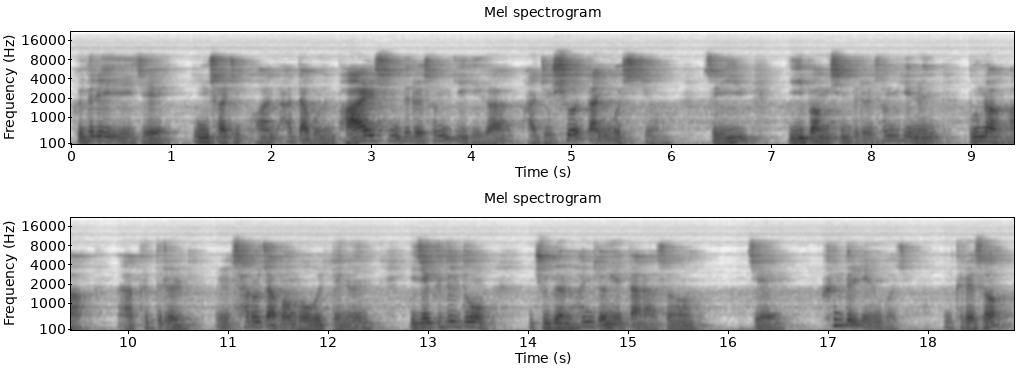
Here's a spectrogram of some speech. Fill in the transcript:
그들이 이제 농사짓고 하다 보면 바알 신들을 섬기기가 아주 쉬웠다는 것이죠. 그래서 이 이방 신들을 섬기는 문화가 아, 그들을 사로잡아 먹을 때는 이제 그들도 주변 환경에 따라서 이제 흔들리는 거죠. 그래서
